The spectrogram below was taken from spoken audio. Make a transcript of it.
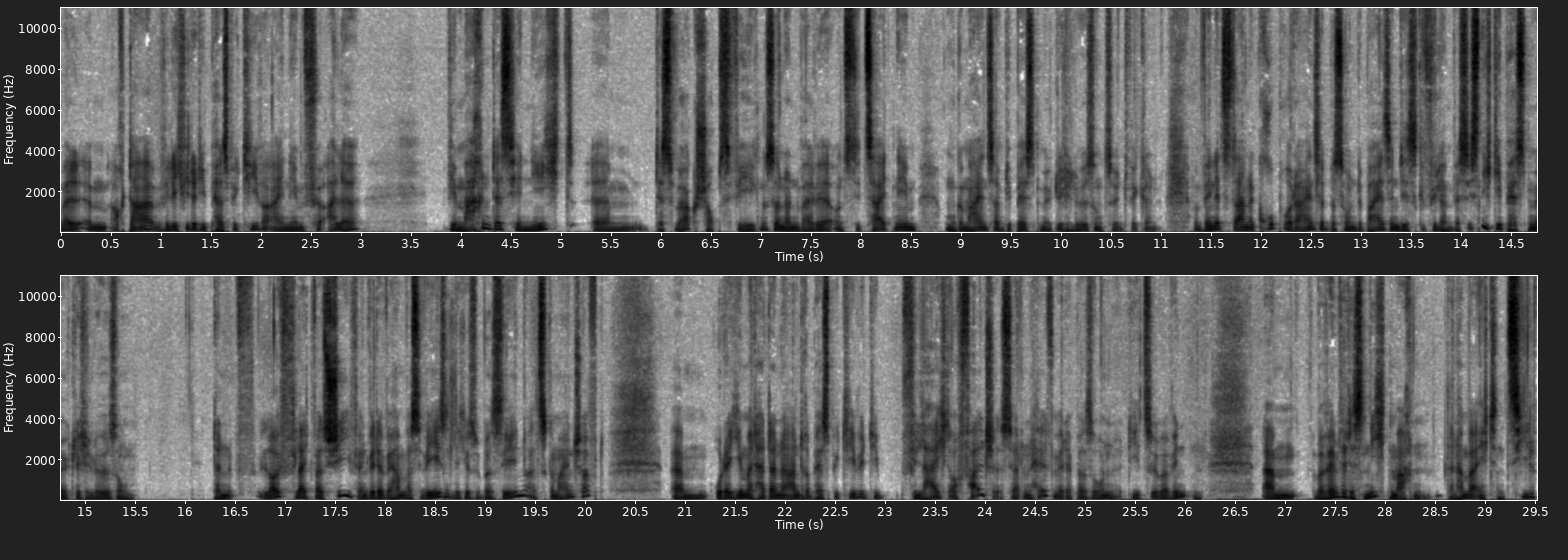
Weil ähm, auch da will ich wieder die Perspektive einnehmen für alle wir machen das hier nicht ähm, des Workshops wegen, sondern weil wir uns die Zeit nehmen, um gemeinsam die bestmögliche Lösung zu entwickeln. Und wenn jetzt da eine Gruppe oder Einzelpersonen dabei sind, die das Gefühl haben, es ist nicht die bestmögliche Lösung, dann läuft vielleicht was schief. Entweder wir haben was Wesentliches übersehen als Gemeinschaft ähm, oder jemand hat eine andere Perspektive, die vielleicht auch falsch ist. Ja, dann helfen wir der Person, die zu überwinden. Ähm, aber wenn wir das nicht machen, dann haben wir eigentlich Ziel,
